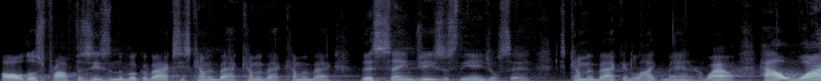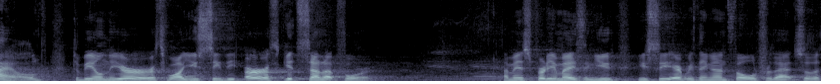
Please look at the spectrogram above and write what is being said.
All those prophecies in the book of Acts, he's coming back, coming back, coming back. This same Jesus, the angel said, he's coming back in like manner. Wow. How wild to be on the earth while you see the earth get set up for it. I mean, it's pretty amazing. You, you see everything unfold for that. So, the,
